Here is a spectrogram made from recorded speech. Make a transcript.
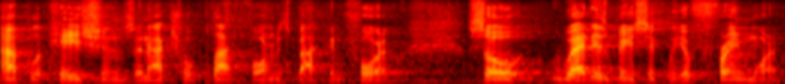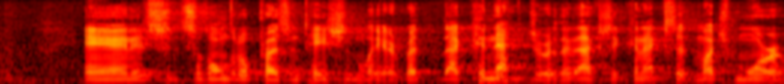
applications and actual platforms back and forth. So WET is basically a framework and it's its own little presentation layer, but that connector that actually connects it much more,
